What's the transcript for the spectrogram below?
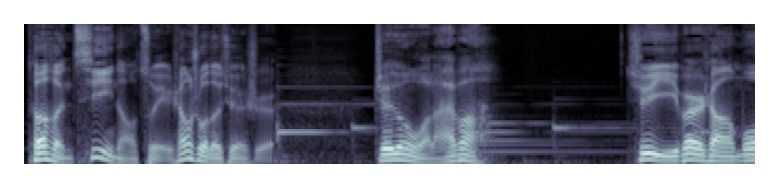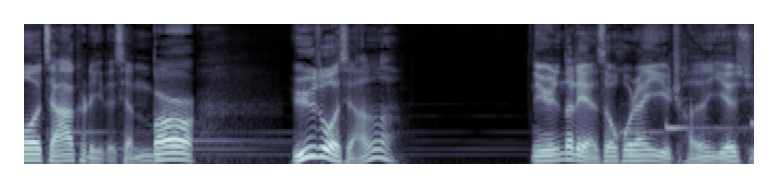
他很气恼，嘴上说的却是：“这顿我来吧。”去椅背上摸夹克里的钱包，余作闲了。女人的脸色忽然一沉，也许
